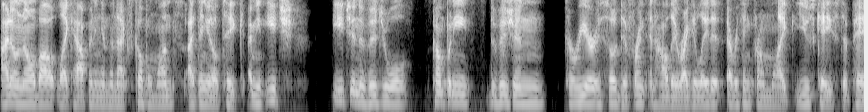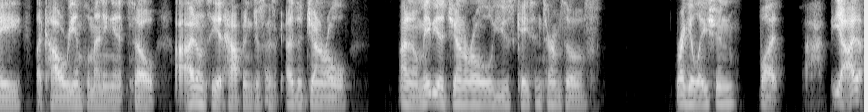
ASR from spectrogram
I don't know about like happening in the next couple months. I think it'll take. I mean, each each individual company division career is so different and how they regulate it. Everything from like use case to pay, like how are we implementing it? So I don't see it happening just as as a general. I don't know, maybe a general use case in terms of regulation, but yeah, I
